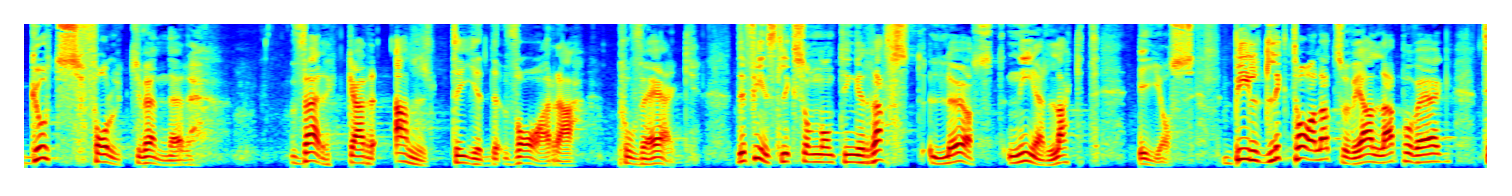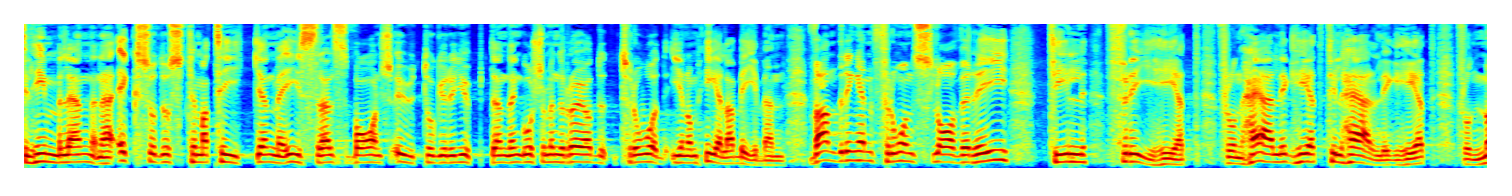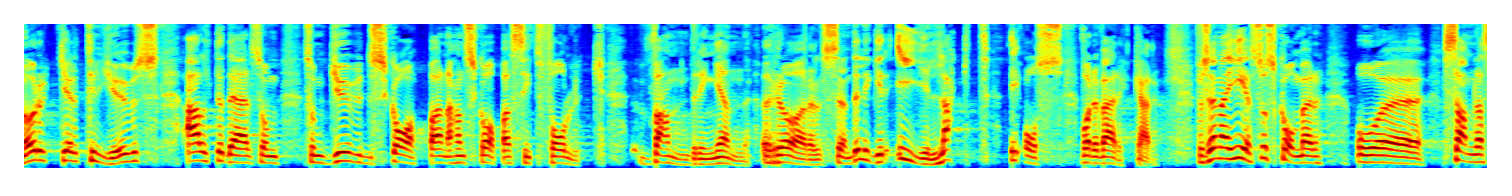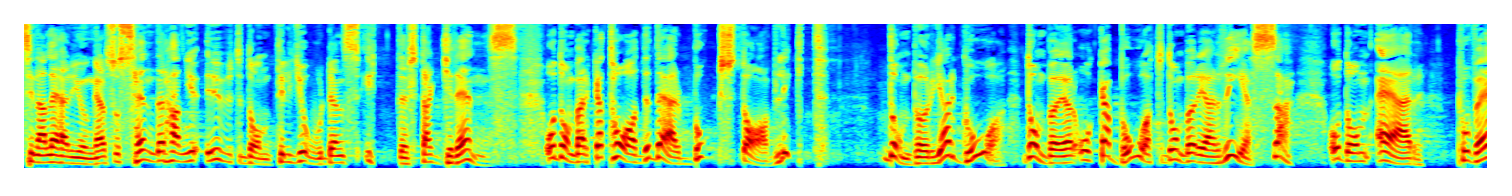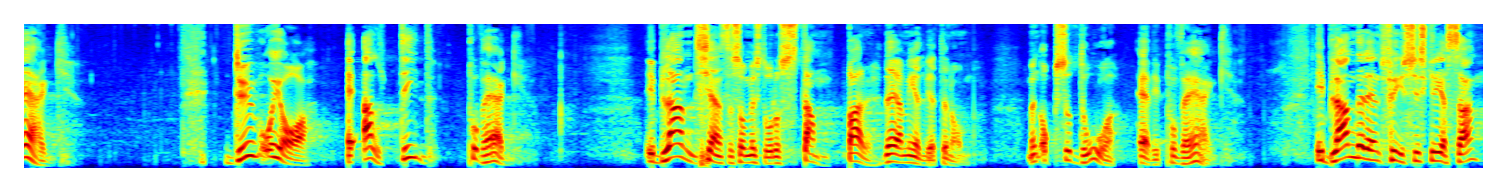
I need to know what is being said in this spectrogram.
Guds folk, vänner, verkar alltid vara på väg. Det finns liksom någonting rastlöst nedlagt i oss. Bildligt talat så är vi alla på väg till himlen. Den här Exodus-tematiken med Israels barns uttåg ur Egypten, den går som en röd tråd genom hela Bibeln. Vandringen från slaveri till frihet, från härlighet till härlighet, från mörker till ljus. Allt det där som, som Gud skapar när han skapar sitt folk. Vandringen, rörelsen, det ligger ilagt i oss vad det verkar. För sen när Jesus kommer och eh, samlar sina lärjungar så sänder han ju ut dem till jordens yttersta gräns. Och de verkar ta det där bokstavligt. De börjar gå, de börjar åka båt, de börjar resa och de är på väg. Du och jag är alltid på väg. Ibland känns det som att vi står och stampar, det är jag medveten om. Men också då är vi på väg. Ibland är det en fysisk resa.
